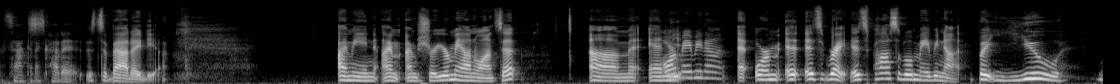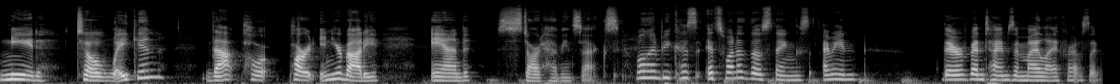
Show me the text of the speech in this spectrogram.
it's not going to cut it. it's a bad idea. I mean, I'm I'm sure your man wants it. Um and Or maybe not. or it- it's right, it's possible maybe not, but you need to awaken that par- part in your body and start having sex. Well, and because it's one of those things, I mean, there have been times in my life where I was like,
